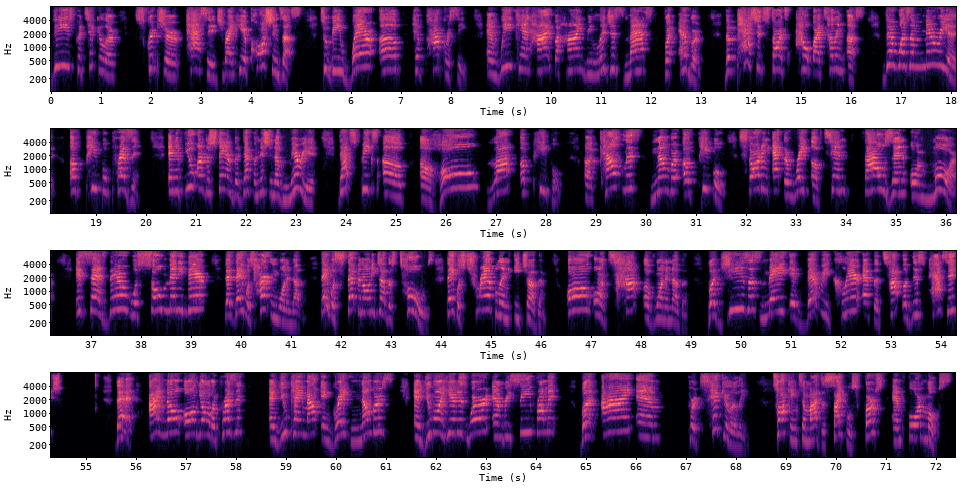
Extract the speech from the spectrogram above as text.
These particular scripture passage right here cautions us to beware of hypocrisy and we can't hide behind religious masks forever. The passage starts out by telling us there was a myriad of people present. And if you understand the definition of myriad, that speaks of a whole lot of people, a countless number of people, starting at the rate of 10,000 or more it says there was so many there that they was hurting one another. They was stepping on each other's toes. They was trampling each other, all on top of one another. But Jesus made it very clear at the top of this passage that I know all y'all are present and you came out in great numbers and you're going to hear this word and receive from it. But I am particularly talking to my disciples first and foremost.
